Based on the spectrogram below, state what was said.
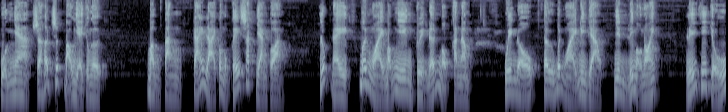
quận nha sẽ hết sức bảo vệ cho ngươi. Bần tăng trái lại có một kế sách dạng toàn. Lúc này bên ngoài bỗng nhiên truyền đến một thanh âm. Quyền độ từ bên ngoài đi vào, nhìn Lý Mộ nói, Lý Thí Chủ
